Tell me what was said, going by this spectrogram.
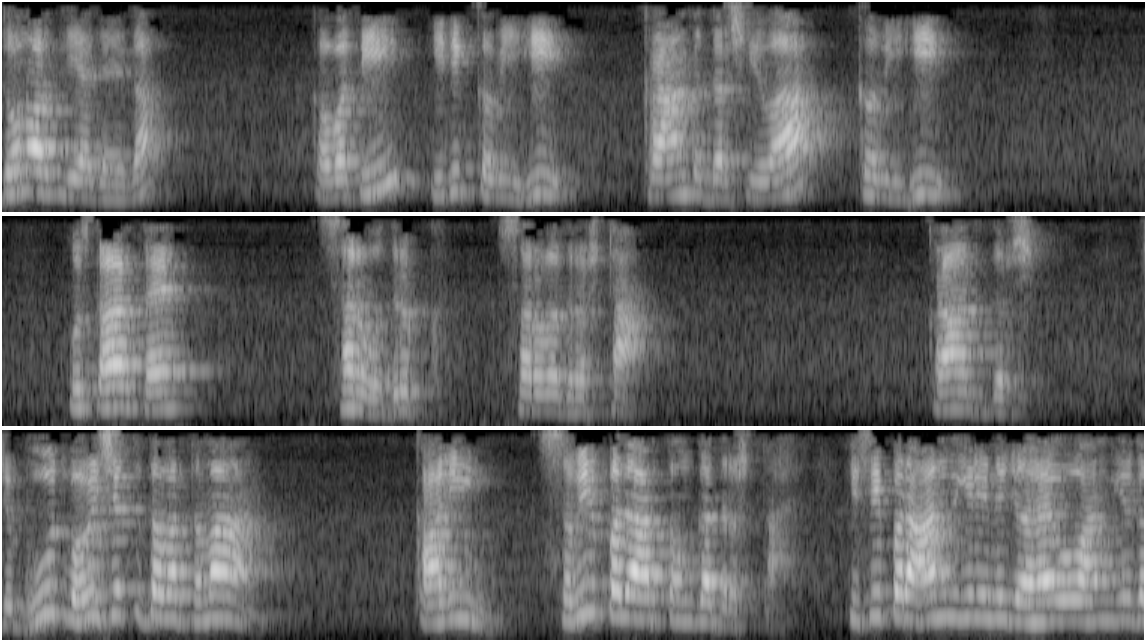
दोनों अर्थ लिया जाएगा। कवती यदि कवि ही क्रांत दर्शिवा कवि। ही उसका अर्थ है सर्वदृक, सर्वद्रष्टा। क्रांतदर्शी जो भूत भविष्य तथा वर्तमान, कालीन, सभी पदार्थों का दृष्टा है। इसी पर आनंदगिरी ने जो है, वो आनंदगिरी का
